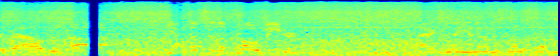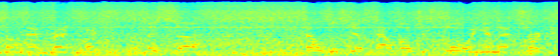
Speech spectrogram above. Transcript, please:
or valves or something? Uh, yeah, this is a flow meter. Actually, you notice most of them don't have graduations, but this uh, tells us just how much is flowing in that circuit.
